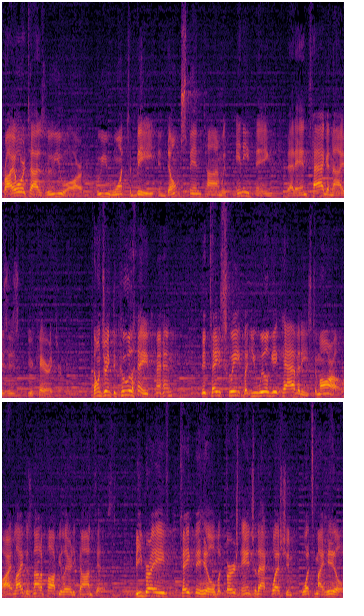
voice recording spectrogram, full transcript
Prioritize who you are, who you want to be, and don't spend time with anything that antagonizes your character. Don't drink the Kool Aid, man. It tastes sweet, but you will get cavities tomorrow. All right? Life is not a popularity contest. Be brave, take the hill, but first answer that question what's my hill?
